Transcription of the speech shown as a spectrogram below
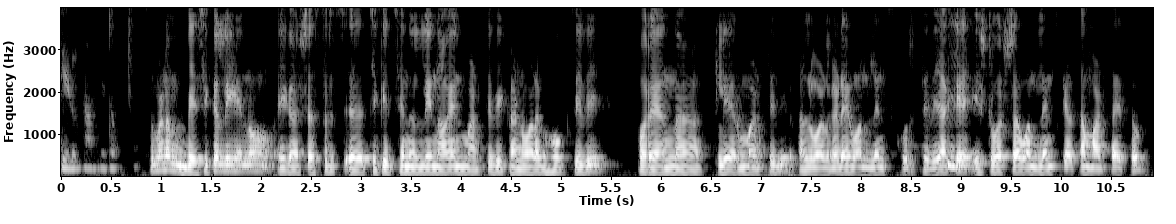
ಹೇಳೋದಾದ್ರೆ ಡಾಕ್ಟರ್ ಸೊ ಮೇಡಮ್ ಬೇಸಿಕಲಿ ಏನು ಈಗ ಶಸ್ತ್ರ ಚಿಕಿತ್ಸೆಯಲ್ಲಿ ಚಿಕಿತ್ಸೆನಲ್ಲಿ ನಾವೇನು ಮಾಡ್ತೀವಿ? ಕಣ್ಣೊಳಗೆ ಹೋಗ್ತೀವಿ. ಪೊರೆಯನ್ನ ಕ್ಲಿಯರ್ ಮಾಡ್ತೀವಿ ಅಲ್ಲಿ ಒಳಗಡೆ ಒಂದು ಲೆನ್ಸ್ ಕೂರಿಸ್ತೀವಿ. ಯಾಕೆ ಇಷ್ಟು ವರ್ಷ ಒಂದು ಲೆನ್ಸ್ ಕೆಲಸ ಮಾಡ್ತಾ ಇತ್ತು?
